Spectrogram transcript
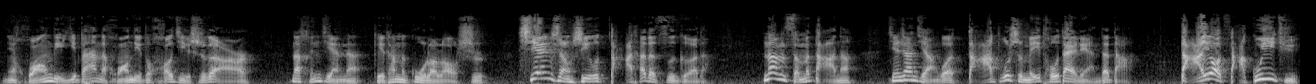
你皇帝一般的皇帝都好几十个儿，那很简单，给他们雇了老师。先生是有打他的资格的，那么怎么打呢？金山讲过，打不是没头带脸的打，打要打规矩，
